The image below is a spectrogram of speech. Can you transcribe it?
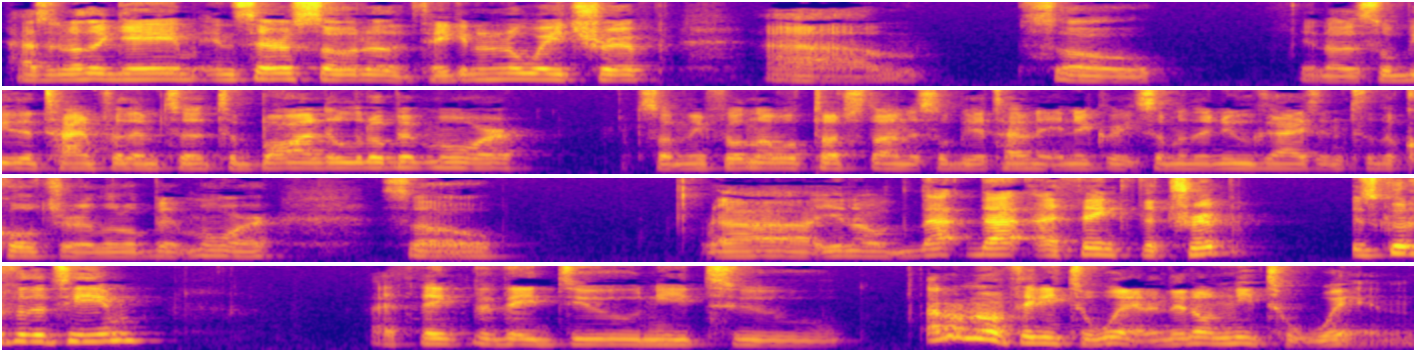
has another game in Sarasota. They're taking an away trip. Um, so, you know, this will be the time for them to, to bond a little bit more. Something Phil Neville touched on. This will be a time to integrate some of the new guys into the culture a little bit more. So, uh, you know, that, that I think the trip is good for the team. I think that they do need to. I don't know if they need to win, and they don't need to win.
